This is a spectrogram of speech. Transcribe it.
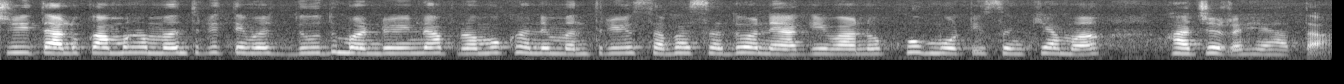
શ્રી તાલુકા મહામંત્રી તેમજ દૂધ મંડળીના પ્રમુખ અને મંત્રીઓ, સભાસદો અને આગેવાનો ખૂબ મોટી સંખ્યામાં હાજર રહ્યા હતા.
